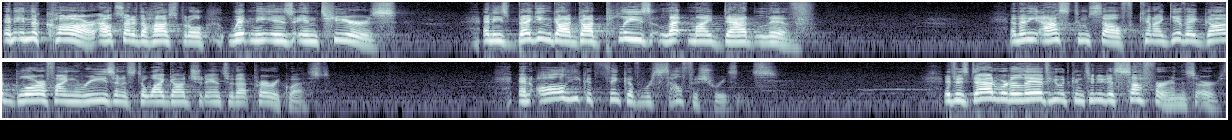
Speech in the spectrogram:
And in the car outside of the hospital, Whitney is in tears. And he's begging God, God, please let my dad live. And then he asked himself, Can I give a God glorifying reason as to why God should answer that prayer request? And all he could think of were selfish reasons. If his dad were to live, he would continue to suffer in this earth.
